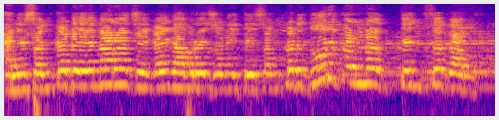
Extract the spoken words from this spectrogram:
आणि संकट येणारच आहे काही घाबरायचं नाही. ते संकट दूर करणं त्यांचं काम आहे.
